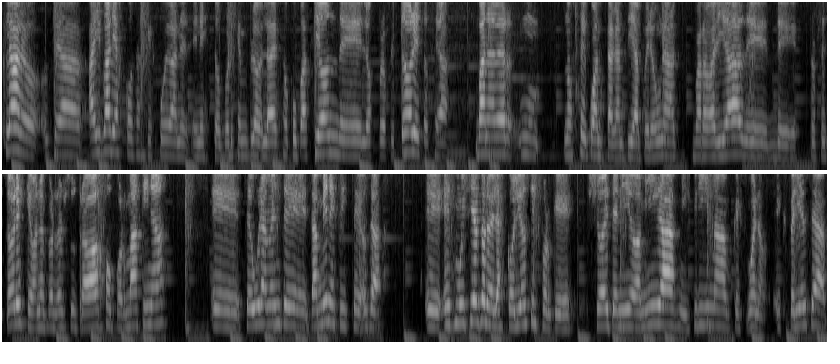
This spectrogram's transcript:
Claro, o sea, hay varias cosas que juegan en, esto. Por ejemplo, la desocupación de los profesores, o sea, van a haber no sé cuánta cantidad, pero una barbaridad de, profesores que van a perder su trabajo por máquinas. Eh, seguramente también existe, o sea, eh, es muy cierto lo de la escoliosis porque yo he tenido amigas, mi prima, que es, bueno, experiencia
